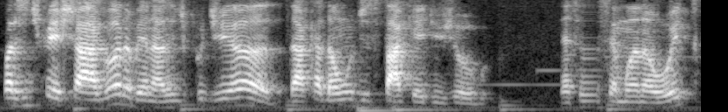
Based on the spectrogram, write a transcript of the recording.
Para a gente fechar agora, Bernardo, a gente podia dar cada um um destaque de jogo. Nessa semana 8,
